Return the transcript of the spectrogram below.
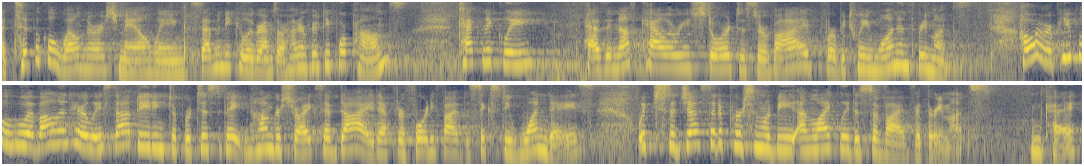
a typical well nourished male weighing 70 kilograms or 154 pounds technically has enough calories stored to survive for between one and three months. However, people who have voluntarily stopped eating to participate in hunger strikes have died after 45 to 61 days, which suggests that a person would be unlikely to survive for three months. Okay,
